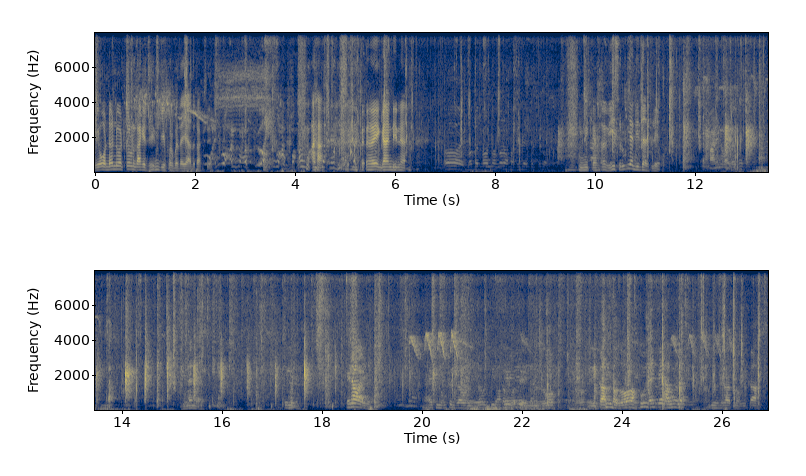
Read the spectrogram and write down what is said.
એવો દંડવટ કરું તાકે જિંદગી પર બધા યાદ રાખશે. હે. ગાંડીના. વીસ રૂપિયા દીધા એટલે લે. વિકાસ તો ગુજરાતનો વિકાસ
